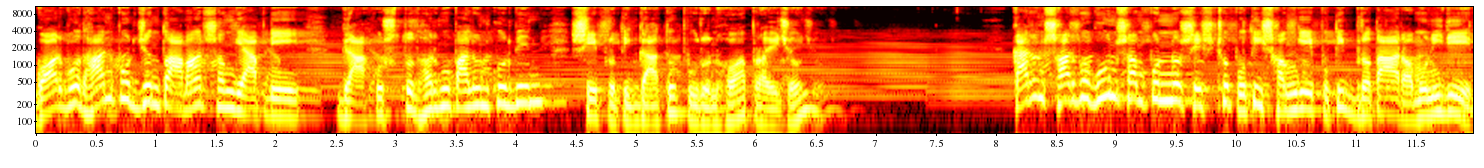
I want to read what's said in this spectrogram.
গর্ভধান পর্যন্ত আমার সঙ্গে আপনি গ্রাহস্থ ধর্ম পালন করবেন, সে প্রতিজ্ঞা তো পূরণ হওয়া প্রয়োজন। কারণ সর্বগুণ সম্পন্ন শ্রেষ্ঠ পতি সঙ্গে পতিব্রতা রমণীদের,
